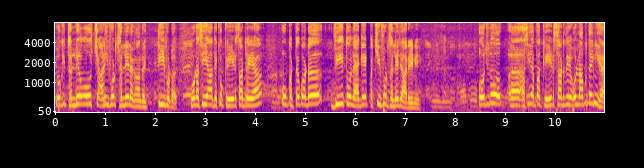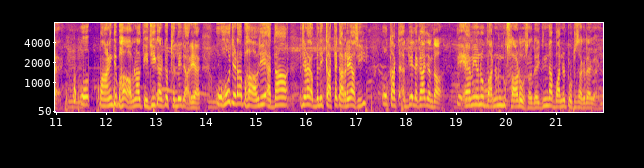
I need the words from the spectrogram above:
ਕਿਉਂਕਿ ਥੱਲੇ ਉਹ 40 ਫੁੱਟ ਥੱਲੇ ਲਗਾਉਂਦਾ ਸੀ, 30 ਫੁੱਟ। ਹੁਣ ਅਸੀਂ ਆ ਦੇਖੋ ਕ੍ਰੇਟ ਛੱਡ ਰਹੇ ਆ ਉਹ ਘੱਟੋ ਘੱਟ 20 ਤੋਂ ਲੈ ਕੇ 25 ਫੁੱਟ ਥੱਲੇ ਜਾ ਰਹੇ ਨੇ। ਉਹ ਜਦੋਂ ਅ, ਅਸੀਂ ਆਪਾਂ ਕ੍ਰੇਟ ਛੱਡਦੇ ਉਹ ਲੱਭਦਾ ਹੀ ਨਹੀਂ ਹੈ। ਉਹ ਪਾਣੀ ਦੇ ਬਹਾਵ ਨਾਲ ਤੇਜ਼ੀ ਕਰਕੇ ਉਹ ਥੱਲੇ ਜਾ ਰਿਹਾ ਹੈ। ਉਹ ਜਿਹੜਾ ਬਹਾਵ ਜੇ ਐਦਾਂ ਜਿਹੜਾ ਬਲੀ ਕੱਟ ਕਰ ਰਿਹਾ ਸੀ ਉਹ ਕੱਟ ਅੱਗੇ ਲਗਾ ਜਾਂਦਾ ਤੇ ਐਵੇਂ ਉਹਨੂੰ ਬੰਨ ਨੂੰ ਨੁਕਸਾਨ ਹੋ ਸਕਦਾ ਜਿਹਦੇ ਨਾਲ ਬੰਨ ਟੁੱਟ ਸਕਦਾ ਹੈਗਾ ਜੀ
